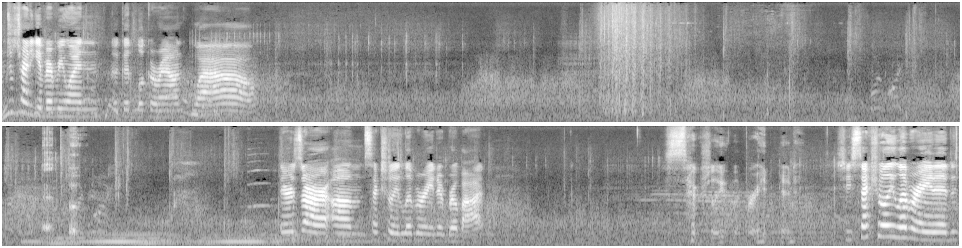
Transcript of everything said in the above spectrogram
I'm just trying to give everyone a good look around. Wow. There's our um, sexually liberated robot. Sexually liberated. She's sexually liberated.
